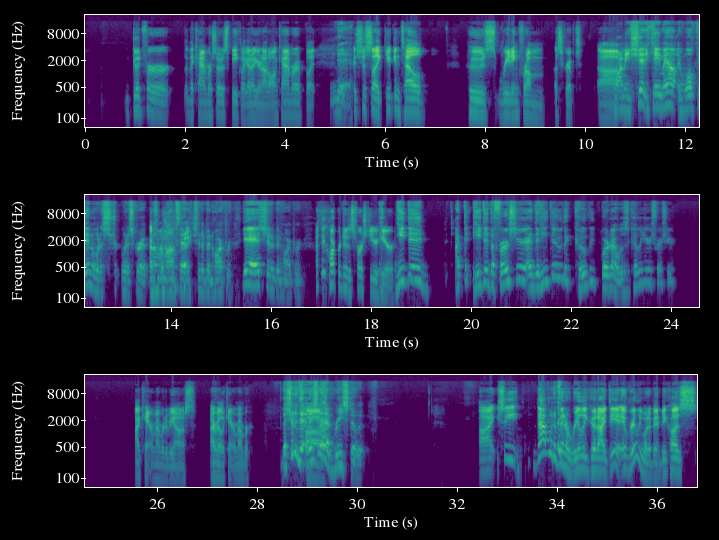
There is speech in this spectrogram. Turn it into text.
good for the camera, so to speak. Like I know you're not on camera, but Yeah. it's just like you can tell who's reading from a script. Um, well, I mean, shit. He came out and walked in with a with a script. Oh, my mom said it should have been Harper. Yeah, it should have been Harper. I think Harper did his first year here. He did. I think he did the first year, and did he do the COVID or no? Was it COVID year's first year? I can't remember to be honest. I really can't remember. They should have. They Uh, should have had Rhys do it. I see that would have been a really good idea. It really would have been because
